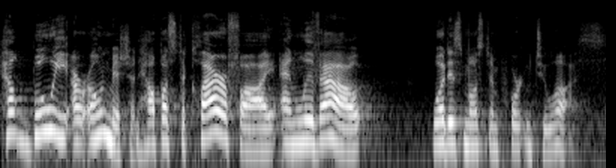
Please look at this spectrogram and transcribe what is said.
help buoy our own mission, help us to clarify and live out what is most important to us.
